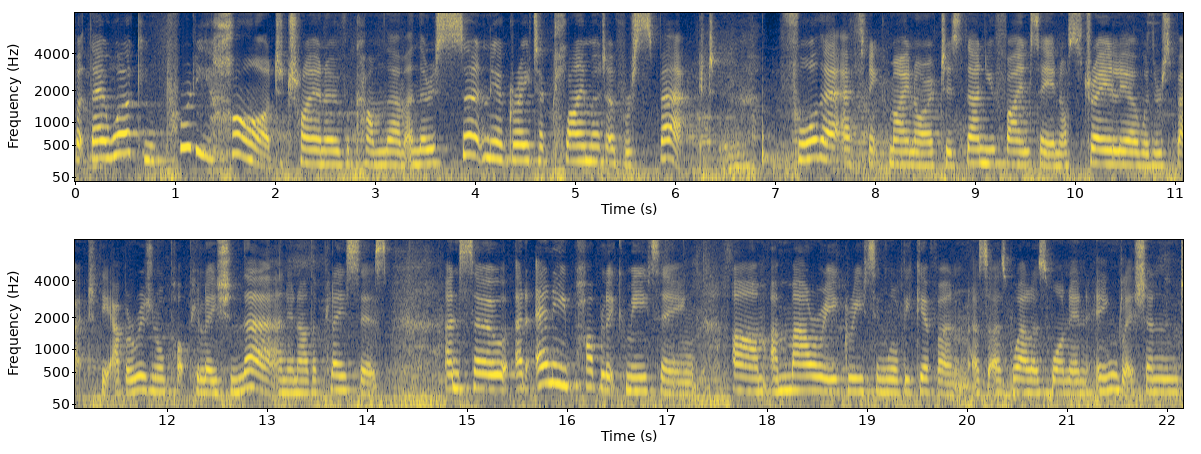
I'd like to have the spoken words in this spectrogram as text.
but they're working pretty hard to try and overcome them, and there is certainly a greater climate of respect for their ethnic minorities than you find, say, in Australia with respect to the Aboriginal population there and in other places. And so, at any public meeting, um, a Maori greeting will be given as, as well as one in English. And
